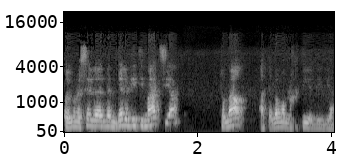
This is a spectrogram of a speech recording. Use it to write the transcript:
או אם אני עושה להם דה-לגיטימציה, תאמר, אתה לא ממלכתי ידידיה.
